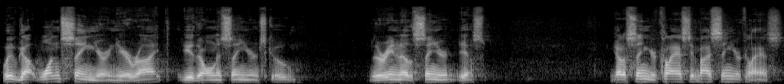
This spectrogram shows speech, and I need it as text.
We've got one senior in here, right? You're the only senior in school. Is there any other senior? Yes. got a senior class? Anybody senior class?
